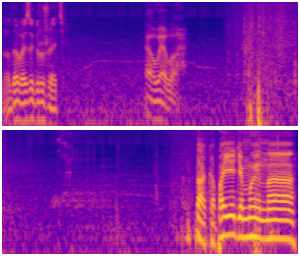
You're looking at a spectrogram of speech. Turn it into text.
Ну, давай загружать. Ауэво. Так, а поедем мы на...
